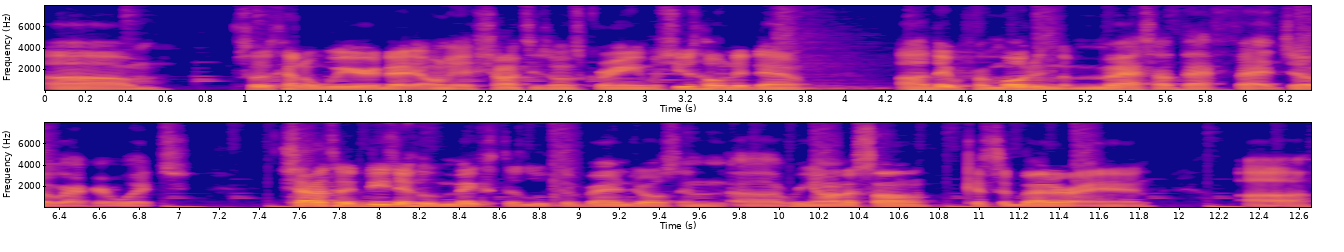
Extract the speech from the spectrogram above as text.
Um, so it's kind of weird that only Ashanti's on screen, but she was holding it down. Uh, they were promoting the mess out that Fat Joe record, which shout out to the DJ who mixed the Luther Vandross and uh, Rihanna song "Kiss It Better" and uh,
